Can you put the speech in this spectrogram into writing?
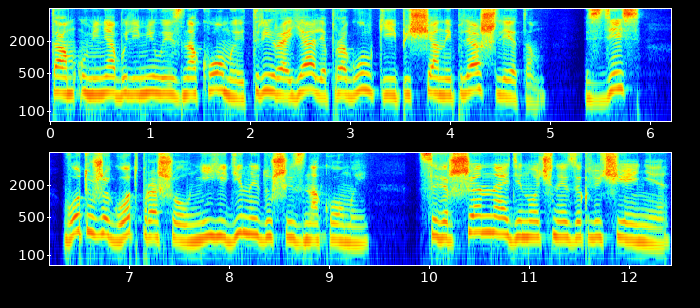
Там у меня были милые знакомые, три рояля, прогулки и песчаный пляж летом. Здесь вот уже год прошел, ни единой души знакомой. Совершенно одиночное заключение,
